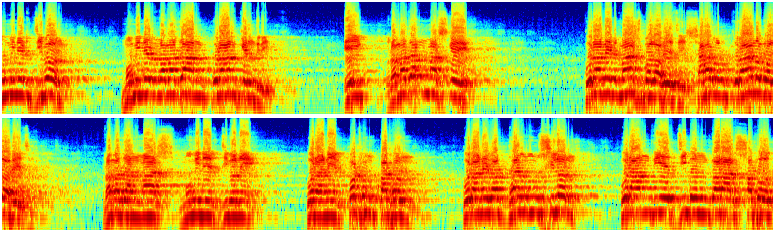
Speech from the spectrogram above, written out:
মুমিনের জীবন মুমিনের রমাজান কোরআন কেন্দ্রিক। এই রমাজান মাসকে কোরআনের মাস বলা হয়েছে, শাহরুল কোরআনও বলা হয়েছে। রমাজান মাস মুমিনের জীবনে কোরআনের পঠন পাঠন, কোরআনের অধ্যয়ন অনুশীলন, কোরআন দিয়ে জীবন গড়ার শপথ,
